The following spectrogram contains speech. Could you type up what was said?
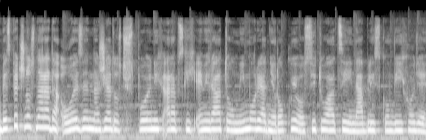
Bezpečnostná rada OSN na žiadosť Spojených arabských emirátov mimoriadne rokuje o situácii na Blízkom východe.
